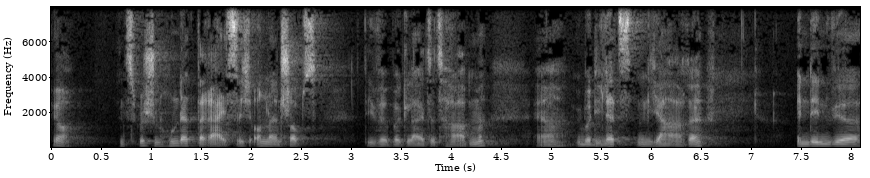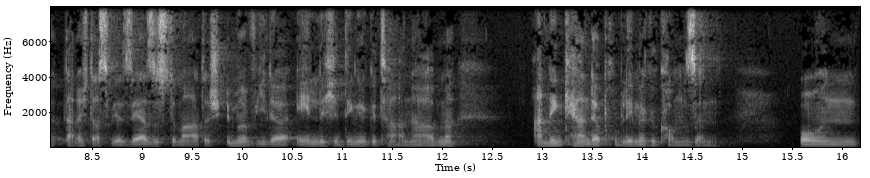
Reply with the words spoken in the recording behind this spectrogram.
ja, inzwischen 130 Online-Shops, die wir begleitet haben, ja, über die letzten Jahre, in denen wir, dadurch, dass wir sehr systematisch immer wieder ähnliche Dinge getan haben, an den Kern der Probleme gekommen sind. Und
